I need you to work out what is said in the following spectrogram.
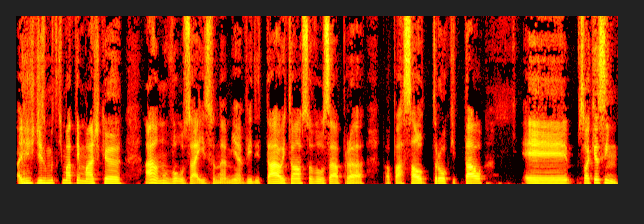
a gente diz muito que matemática ah, eu não vou usar isso na minha vida e tal, então eu só vou usar para passar o troco e tal. É... Só que assim,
